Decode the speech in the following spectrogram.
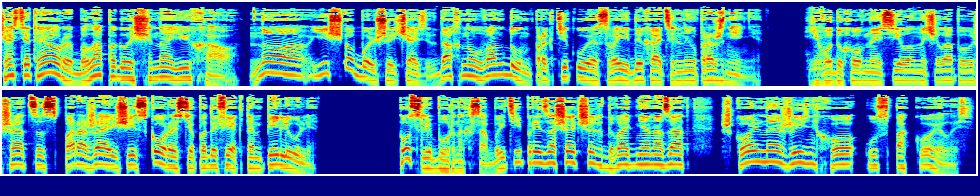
Часть этой ауры была поглощена Юйхао, но еще большую часть вдохнул Ван Дун, практикуя свои дыхательные упражнения. Его духовная сила начала повышаться с поражающей скоростью под эффектом пилюли. После бурных событий, произошедших два дня назад, школьная жизнь Хо успокоилась.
